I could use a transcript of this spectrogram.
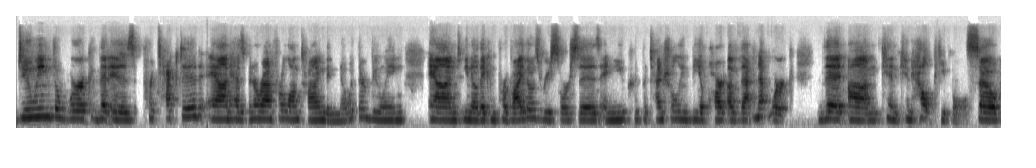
doing the work that is protected and has been around for a long time. They know what they're doing and you know they can provide those resources and you could potentially be a part of that network that um, can can help people. So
